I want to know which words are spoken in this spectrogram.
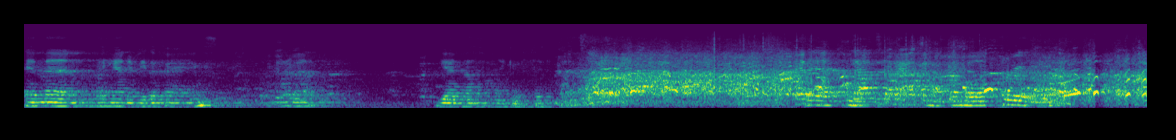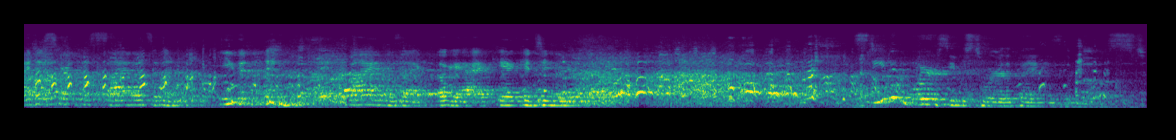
And then they handed me the fangs. And I went, yeah, nothing like your fifth. And that's what happened with the whole crew. I just heard the silence and then even Ryan was like, okay, I can't continue. Stephen Moyer seems to wear the fangs the most.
